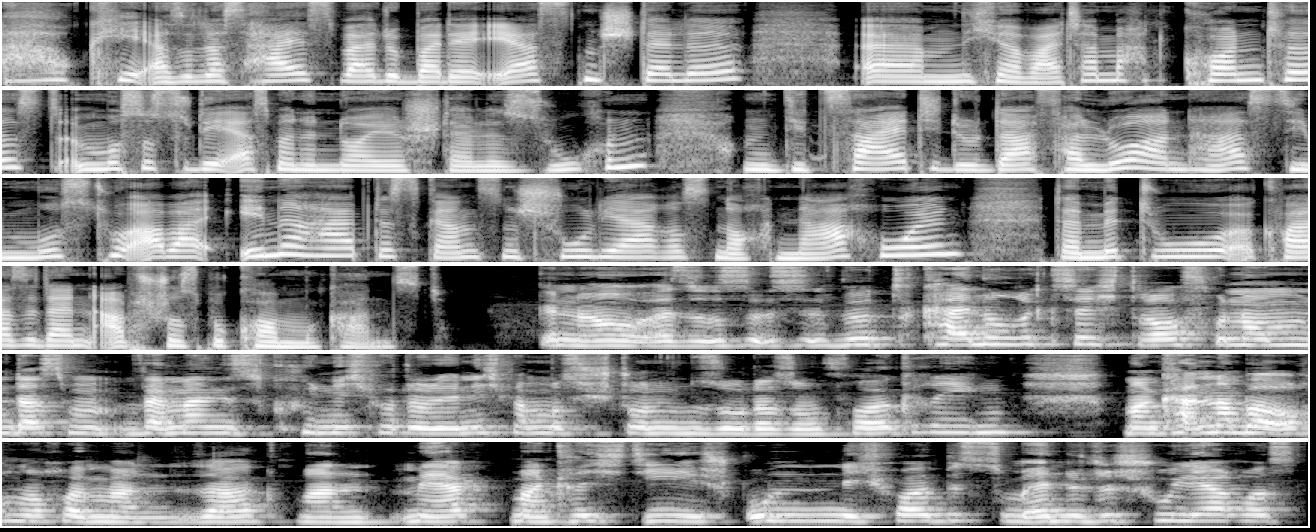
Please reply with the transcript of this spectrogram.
Ah, okay. Also das heißt, weil du bei der ersten Stelle ähm, nicht mehr weitermachen konntest, musstest du dir erstmal eine neue Stelle suchen. Und die Zeit, die du da verloren hast, die musst du aber innerhalb des ganzen Schuljahres noch nachholen, damit du quasi deinen Abschluss bekommen kannst. Genau, also es, es wird keine Rücksicht drauf genommen, dass man, wenn man jetzt König wird oder nicht, man muss die Stunden so oder so voll kriegen. Man kann aber auch noch, wenn man sagt, man merkt, man kriegt die Stunden nicht voll bis zum Ende des Schuljahres,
